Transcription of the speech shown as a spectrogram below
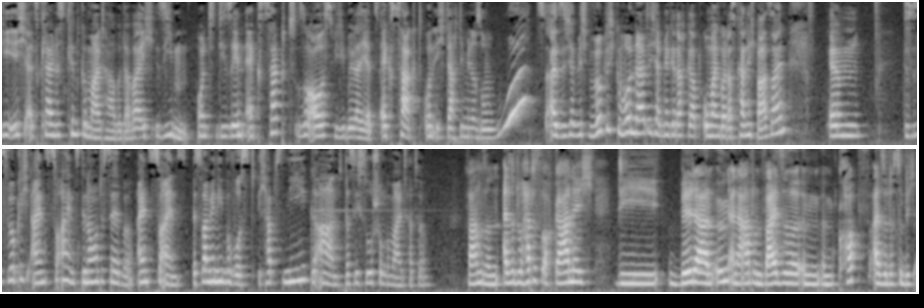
die ich als kleines Kind gemalt habe. Da war ich sieben und die sehen exakt so aus wie die Bilder jetzt. Exakt. Und ich dachte mir nur so, what? Also ich habe mich wirklich gewundert. Ich habe mir gedacht gehabt, oh mein Gott, das kann nicht wahr sein. Ähm, das ist wirklich eins zu eins, genau dasselbe. Eins zu eins. Es war mir nie bewusst. Ich habe es nie geahnt, dass ich so schon gemalt hatte. Wahnsinn. Also du hattest auch gar nicht die Bilder in irgendeiner Art und Weise im, im Kopf, also dass du dich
